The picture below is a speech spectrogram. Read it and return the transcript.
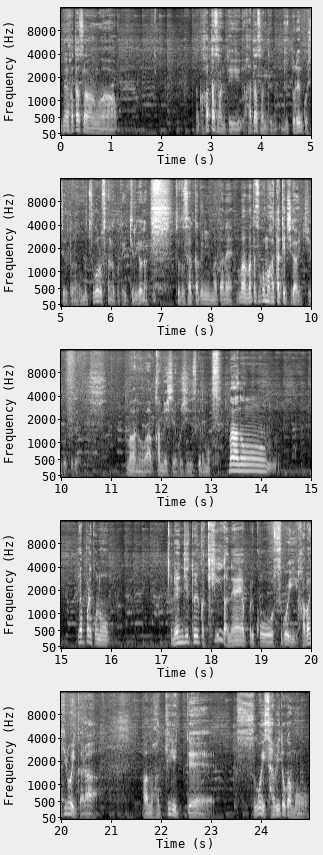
ね畑さんはなんか畑さんっていう畑さんってずっと連呼してるとなんかムツゴロウさんのこと言ってるようなちょっと錯覚にまたね、まあ、またそこも畑違うっていうことで、まあ、あの勘弁してほしいですけどもまああのやっぱりこのレンジというかキーがねやっぱりこうすごい幅広いからあのはっきり言ってすごいサビとかも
